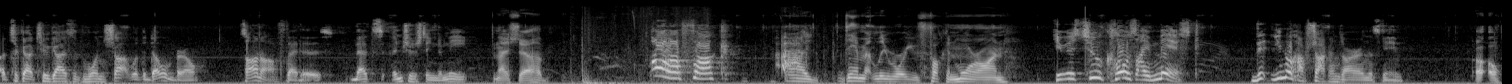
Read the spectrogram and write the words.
I took out two guys with one shot with a double barrel. Sawn off, that is. That's interesting to me. Nice job. Oh, fuck! Ah, damn it, Leroy, you fucking moron. He was too close, I missed! Th you know how shotguns are in this game. Uh-oh.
